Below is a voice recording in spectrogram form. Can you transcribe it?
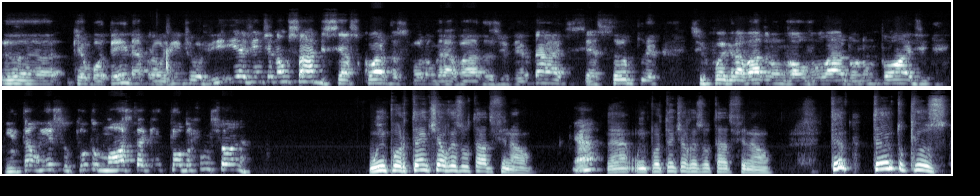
uh, que eu botei, né, para a gente ouvir, e a gente não sabe se as cordas foram gravadas de verdade, se é sampler, se foi gravado num valvulado ou não pode. Então, isso tudo mostra que tudo funciona. O importante é o resultado final. É? Né? O importante é o resultado final. Tanto, tanto que os,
